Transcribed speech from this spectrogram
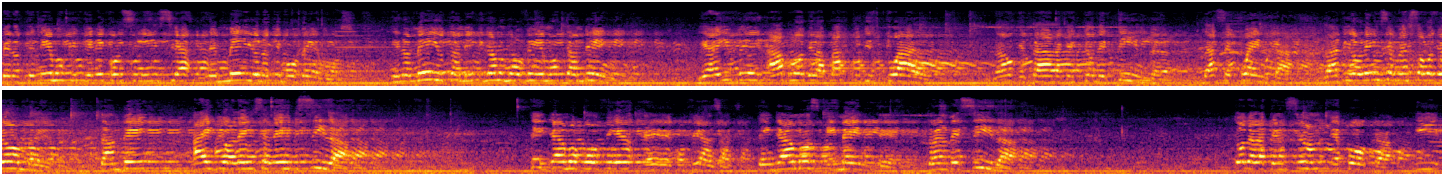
pero tenemos que tener conciencia del medio en el que movemos. En el medio también que nos movemos también. Y ahí hablo de la parte virtual, ¿no? que está la cuestión de Tinder. Darse cuenta, la violencia no es solo de hombres, también hay violencia de herbicida tengamos eh, confianza, tengamos en mente, transvestida. Toda la atención es poca y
